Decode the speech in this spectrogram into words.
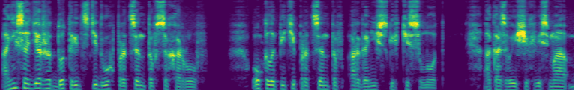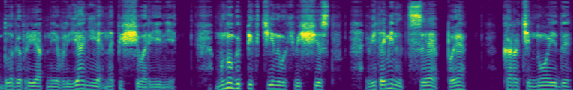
Они содержат до 32% сахаров, около 5% органических кислот, оказывающих весьма благоприятное влияние на пищеварение, много пектиновых веществ, витамины С, П, каротиноиды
